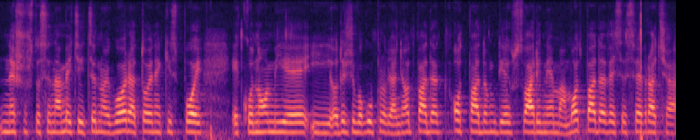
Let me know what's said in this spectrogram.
nešto što se nameće i Crnoj Gore, a to je neki spoj ekonomije i održivog upravljanja otpada, otpadom gdje u stvari nemamo otpada, već se sve vraća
